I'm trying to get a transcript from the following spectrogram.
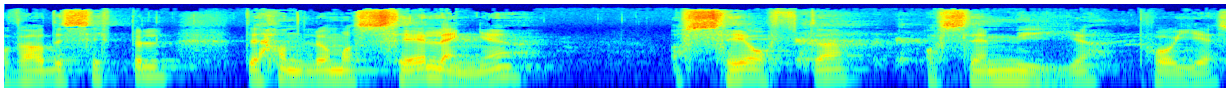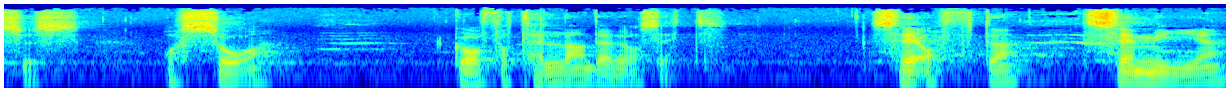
Å være disippel det handler om å se lenge, å se ofte og se mye på Jesus. Og så gå og fortelle det du har sett. Se ofte, se mye,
